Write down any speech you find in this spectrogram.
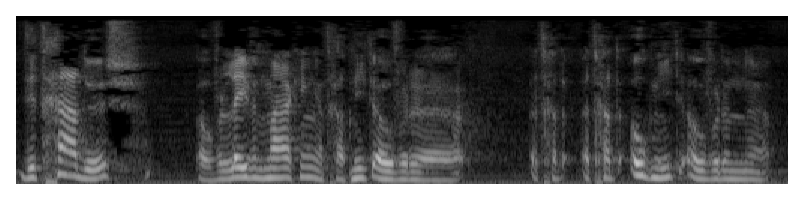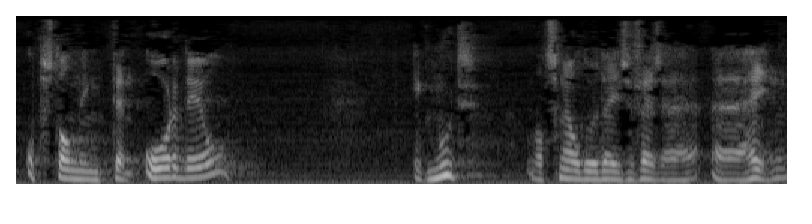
Dit gaat dus over levendmaking. Het gaat niet over. Uh, het, gaat, het gaat ook niet over een opstanding ten oordeel. Ik moet wat snel door deze versen uh, heen.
